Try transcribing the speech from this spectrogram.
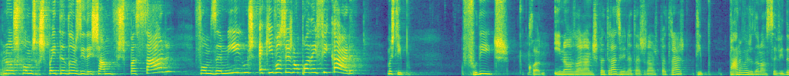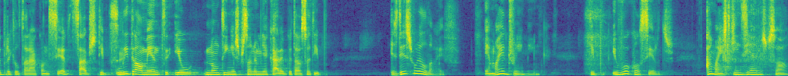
nós fomos respeitadores e deixámos-vos passar, fomos amigos, aqui vocês não podem ficar. Mas tipo, fodidos. Claro. E nós olhámos para trás, eu e a Natasha olhámos para trás, tipo, parvas da nossa vida para aquilo estar a acontecer, sabes? Tipo, Sim. literalmente eu não tinha expressão na minha cara, porque eu estava só tipo: Is this real life? Am I dreaming? Tipo, eu vou a concertos há mais de 15 anos, pessoal.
